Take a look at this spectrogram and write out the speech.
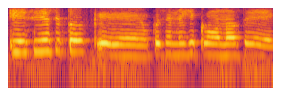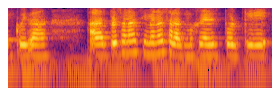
Y sí es cierto que pues en México no se cuida a las personas y menos a las mujeres porque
